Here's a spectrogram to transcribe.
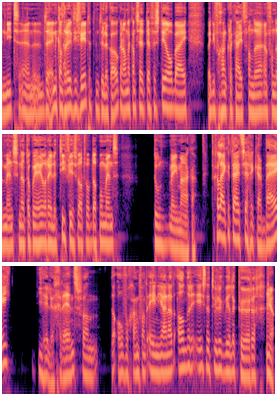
niet? En de ene kant relativeert het natuurlijk ook. Aan de andere kant zet het even stil bij, bij die vergankelijkheid van de, van de mensen. En dat het ook weer heel relatief is wat we op dat moment doen, meemaken. Tegelijkertijd zeg ik erbij, die hele grens van de overgang van het ene jaar naar het andere is natuurlijk willekeurig. Ja.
